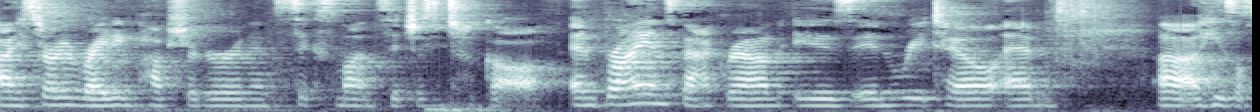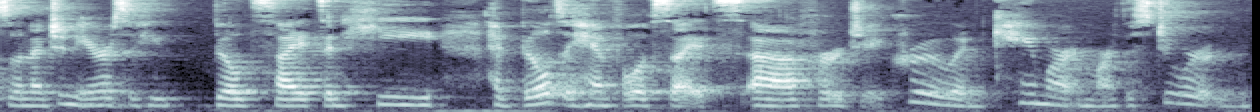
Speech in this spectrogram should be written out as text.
I started writing Pop Sugar, and in six months, it just took off. And Brian's background is in retail, and uh, he's also an engineer, so he builds sites. And he had built a handful of sites uh, for J. Crew and Kmart and Martha Stewart, and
